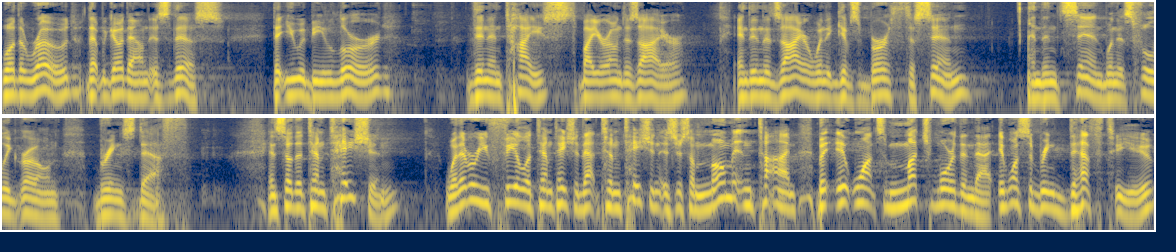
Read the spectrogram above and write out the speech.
Well, the road that we go down is this that you would be lured, then enticed by your own desire, and then the desire, when it gives birth to sin, and then sin, when it's fully grown, brings death. And so the temptation, whatever you feel a temptation, that temptation is just a moment in time, but it wants much more than that. It wants to bring death to you,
